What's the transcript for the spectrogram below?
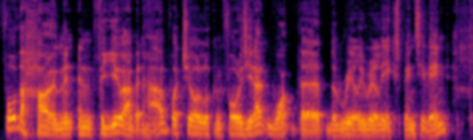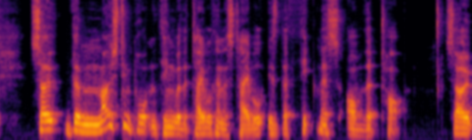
for the home and, and for you, Abhinav, what you're looking for is you don't want the the really really expensive end. So the most important thing with a table tennis table is the thickness of the top. So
